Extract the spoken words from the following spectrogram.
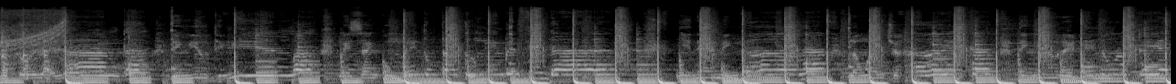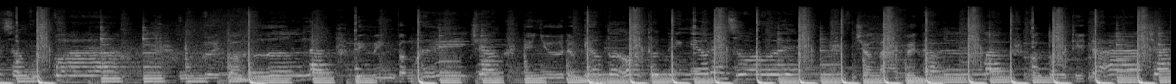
giờ tôi lại lang thang tình yêu thì miên man ngày xanh cùng mây tung tăng tự chắc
